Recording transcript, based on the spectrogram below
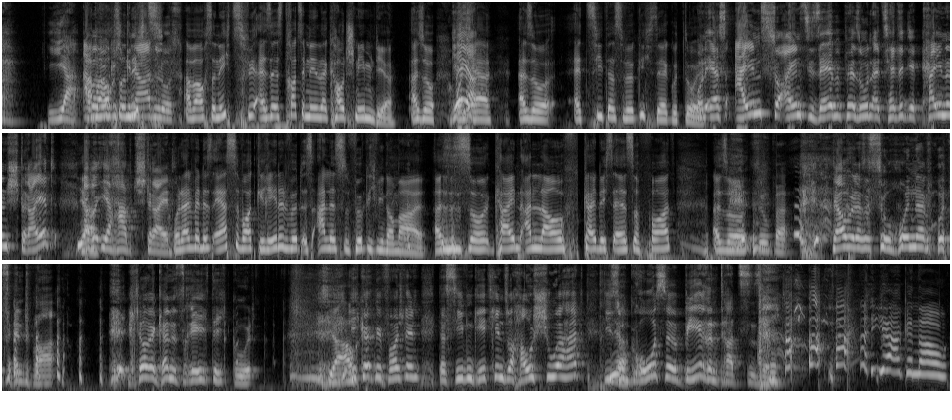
Ja, aber, Aber, auch so nichts, gnadenlos. aber auch so nichts für, also er ist trotzdem neben der Couch neben dir. Also, Ja, ja. er, also er zieht das wirklich sehr gut durch. Und er ist eins zu eins dieselbe Person, als hättet ihr keinen Streit, Ja. aber ihr habt Streit. Und dann, wenn das erste Wort geredet wird, ist alles wirklich wie normal. Also es ist so kein Anlauf, kein nichts, er ist sofort. Also Super. Ich glaube, das ist zu 100% wahr. Ich glaube, er kann es richtig gut. Ja, auch. Ich könnte mir vorstellen, dass Steven Gätchen so Hausschuhe hat, die Ja. so große Bärentatzen sind. Ja, genau.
